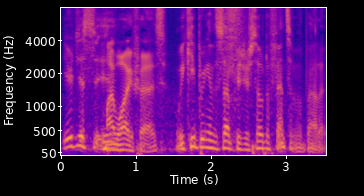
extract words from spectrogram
You're just my wife has. We keep bringing this up because you're so defensive about it.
